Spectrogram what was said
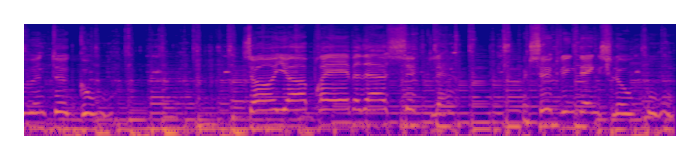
Jeg sgu ikke gå Så jeg prøvede at cykle Men cykling den slog ud.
